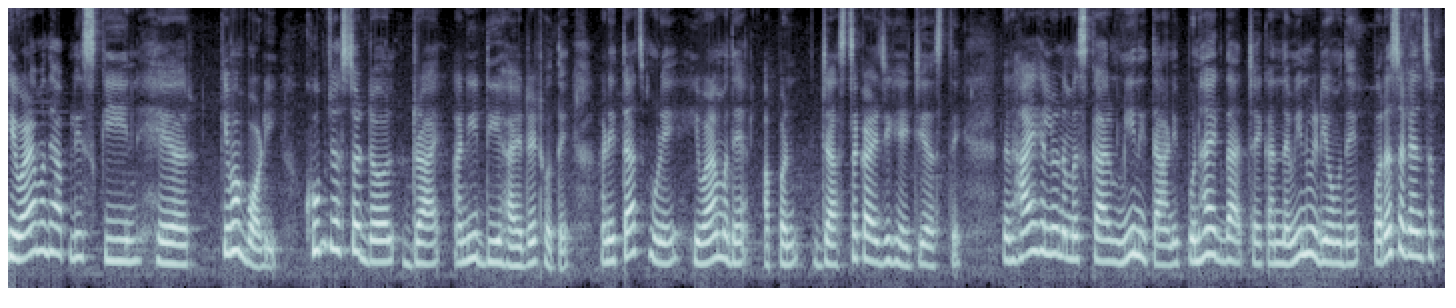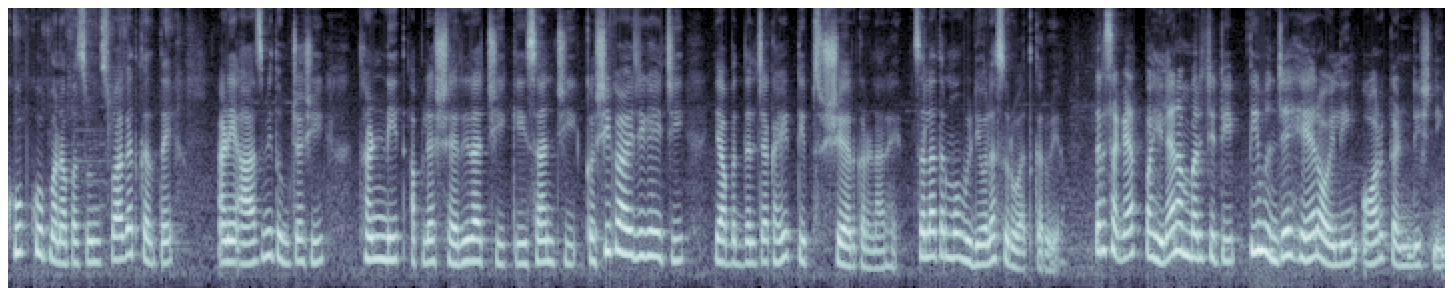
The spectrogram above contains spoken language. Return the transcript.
हिवाळ्यामध्ये आपली स्किन हेअर किंवा बॉडी खूप जास्त डल ड्राय आणि डिहायड्रेट होते. आणि त्याचमुळे हिवाळ्यामध्ये आपण जास्त काळजी घ्यायची असते. तर हाय हॅलो नमस्कार. मी नीता आणि पुन्हा एकदा आजच्या एका नवीन व्हिडिओमध्ये परत सगळ्यांचं खूप खूप मनापासून स्वागत करते. आणि आज मी तुमच्याशी थंडीत आपल्या शरीराची केसांची कशी काळजी घ्यायची याबद्दलच्या काही टिप्स शेअर करणार आहे. चला तर मग व्हिडिओला सुरुवात करूया. तर सगळ्यात पहिल्या नंबरची टीप ती म्हणजे हेअर ऑइलिंग ऑर कंडिशनिंग.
